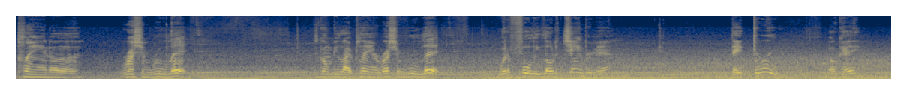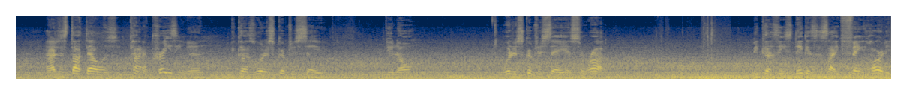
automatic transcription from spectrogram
playing uh russian roulette. It's gonna be like playing russian roulette with a fully loaded chamber man. They threw okay I just thought that was kind of crazy, man, because what the scriptures say, you know, what the scriptures say in Sirach, because these niggas is like faint-hearted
